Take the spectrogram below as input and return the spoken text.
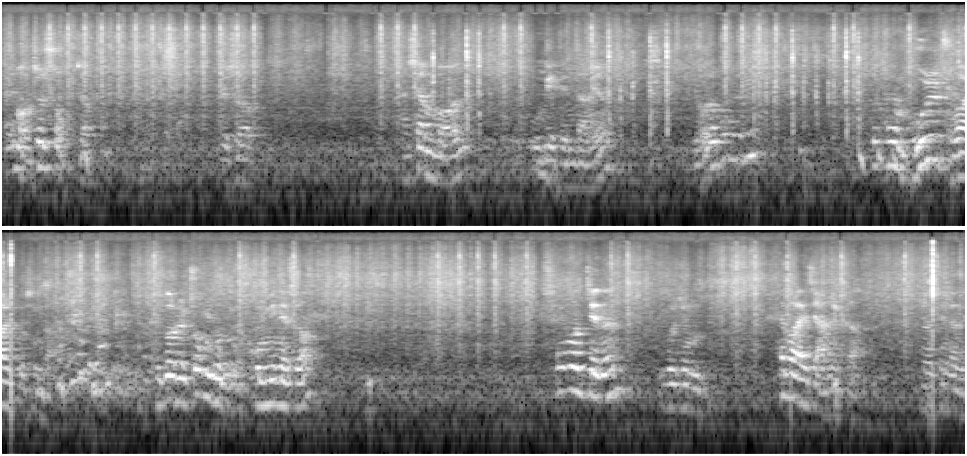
하지만 어쩔 수 없죠. 그래서 다시 한번 오게 된다면 여러분들이 그렇다면 뭘 좋아할 것인가 그거를 조금 더 고민해서 세 번째는 이걸 좀 해봐야지 않을까 그런 생각이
